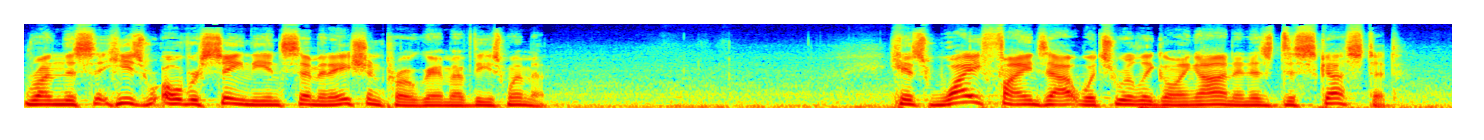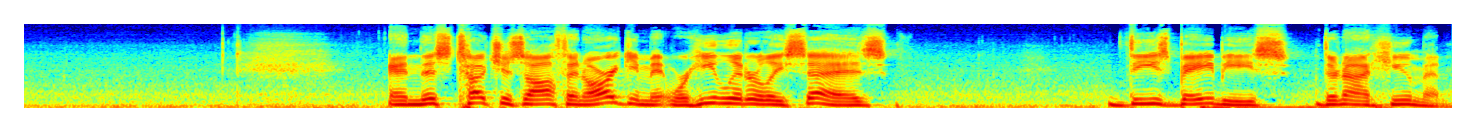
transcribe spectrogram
run this he's overseeing the insemination program of these women his wife finds out what's really going on and is disgusted and this touches off an argument where he literally says, these babies, they're not human.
